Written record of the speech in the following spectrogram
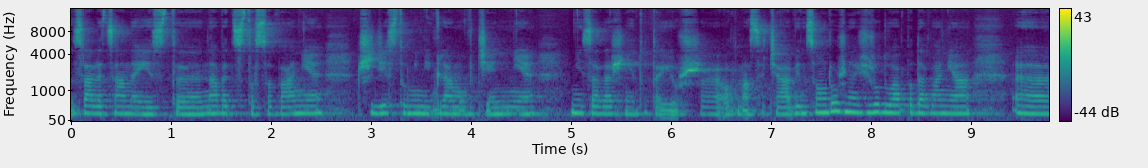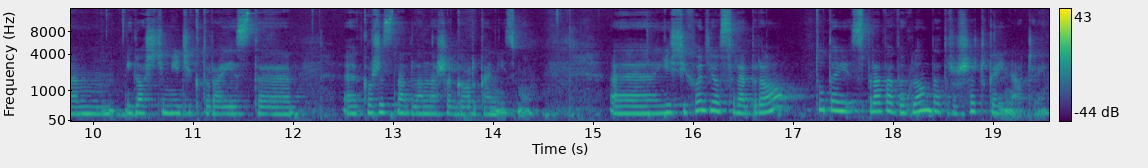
zalecane jest e, nawet stosowanie 30 mg dziennie, niezależnie tutaj już od masy ciała, więc są różne źródła podawania ilości miedzi, która jest korzystna dla naszego organizmu. Jeśli chodzi o srebro, tutaj sprawa wygląda troszeczkę inaczej,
